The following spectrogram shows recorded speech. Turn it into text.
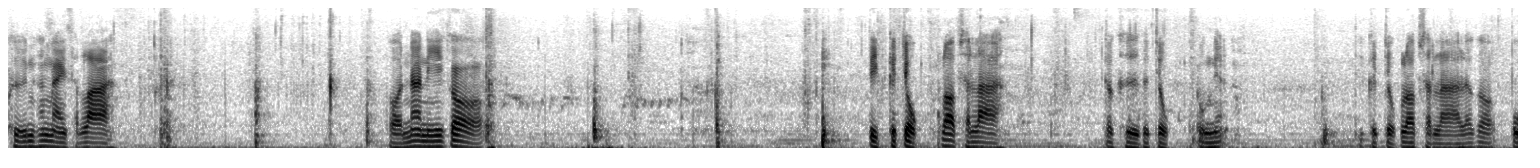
พื้นข้างในศาลา ก่อนหน้านี้ก็ ติดกระจกรอบศาลา ก็คือกระจกตรงเนี้ยติดกระจกรอบศาลาแล้วก็ปู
